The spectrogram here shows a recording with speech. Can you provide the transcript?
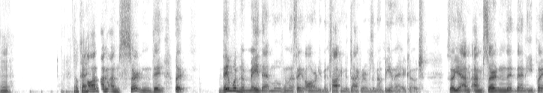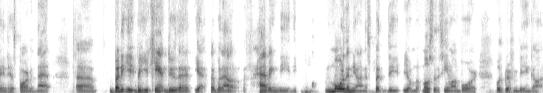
Mm. Okay. Oh, I'm, I'm I'm certain they look. They wouldn't have made that move unless they had already been talking to Doc Rivers about being the head coach. So yeah, I'm I'm certain that that he played his part in that. Uh, but it, you, but you can't do that, yeah, without having the the more than Giannis, but the you know most of the team on board with Griffin being gone.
